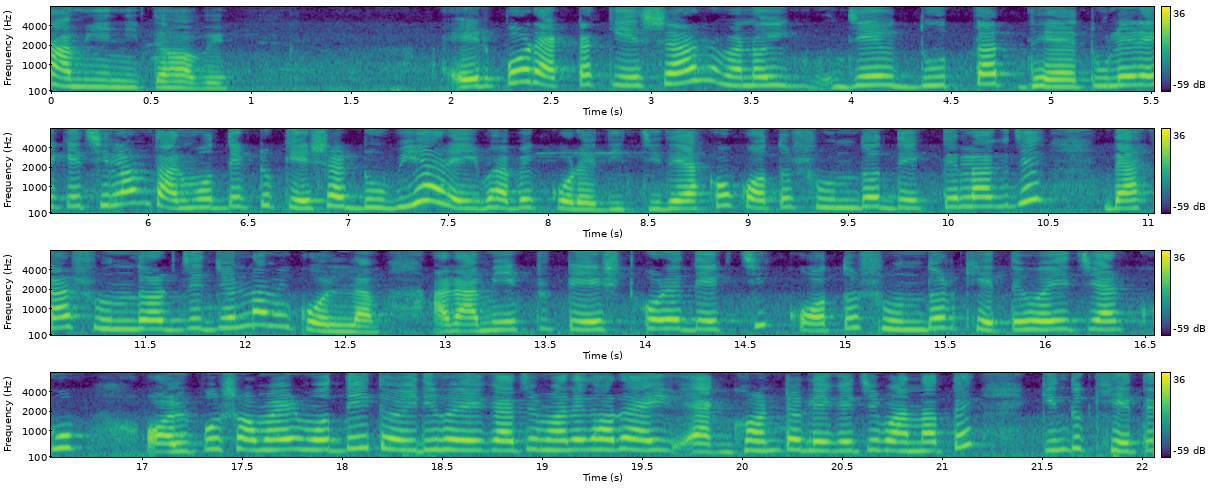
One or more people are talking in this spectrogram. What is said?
নামিয়ে নিতে হবে। এরপর একটা কেশার মানে ওই যে দুধটা তুলে রেখেছিলাম, তার মধ্যে একটু কেশার ডুবিয়ে আর এইভাবে করে দিচ্ছি। দেখো কত সুন্দর দেখতে লাগছে, দেখার সৌন্দর্যের জন্য আমি করলাম। আর আমি একটু টেস্ট করে দেখছি, কত সুন্দর খেতে হয়েছে। আর খুব অল্প সময়ের মধ্যেই তৈরি হয়ে গেছে। মানে ধরো এই এক ঘণ্টা লেগেছে বানাতে, কিন্তু খেতে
